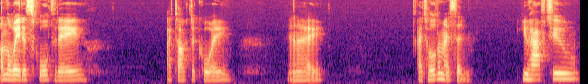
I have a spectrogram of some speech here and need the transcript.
On the way to school today, I talked to Koi and I I told him I said you have to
